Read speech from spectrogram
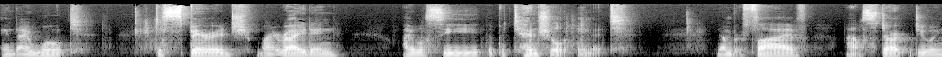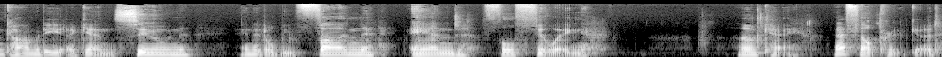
and I won't disparage my writing. I will see the potential in it. Number five, I'll start doing comedy again soon and it'll be fun and fulfilling. Okay, that felt pretty good.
